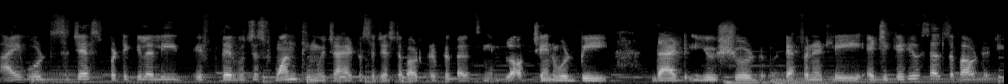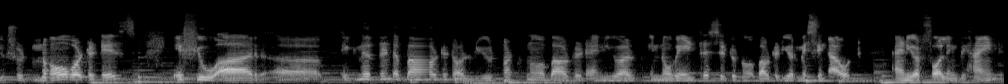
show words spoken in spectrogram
I would suggest, particularly if there was just one thing which I had to suggest about cryptocurrency and blockchain, would be that you should definitely educate yourselves about it. You should know what it is. If you are uh, ignorant about it or you don't know about it and you are in no way interested to know about it, you're missing out and you're falling behind.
